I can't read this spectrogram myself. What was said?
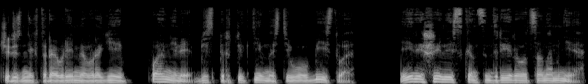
Через некоторое время враги поняли бесперспективность его убийства и решились сконцентрироваться на мне.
